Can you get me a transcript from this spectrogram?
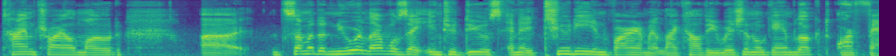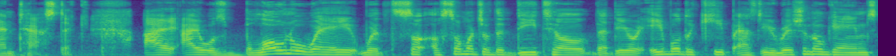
time trial mode. Uh, some of the newer levels they introduce in a 2D environment, like how the original game looked, are fantastic. I, I was blown away with so, so much of the detail that they were able to keep as the original games,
